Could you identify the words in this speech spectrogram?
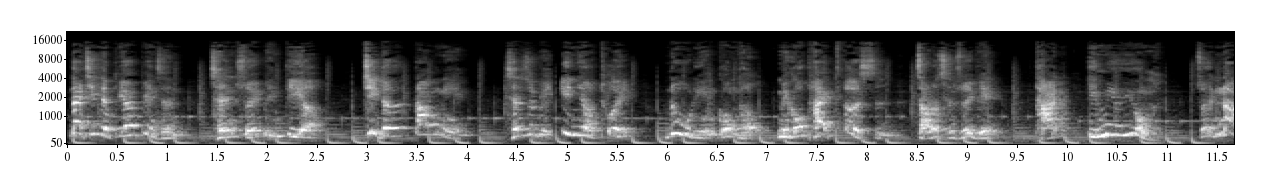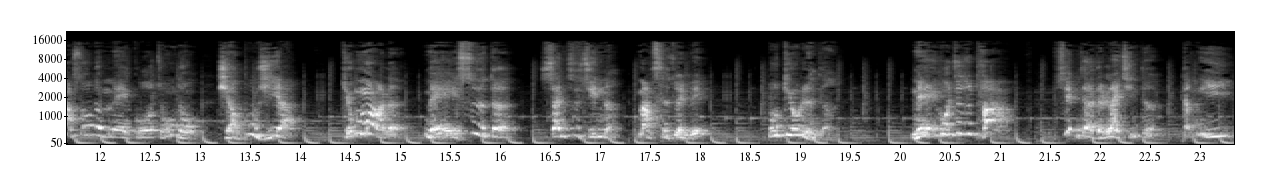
赖清德不要变成陈水扁第二。记得当年陈水扁硬要推陆联公投，美国派特使找了陈水扁谈也没有用了。所以那时候的美国总统小布希啊，就骂了美式的三字经呢，骂陈水扁多丢人啊！美国就是怕现在的赖清德等于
